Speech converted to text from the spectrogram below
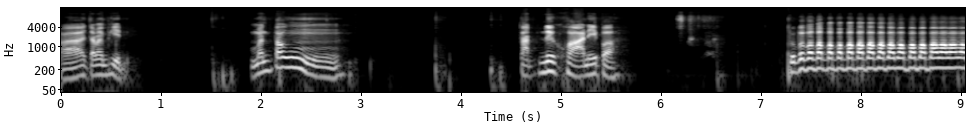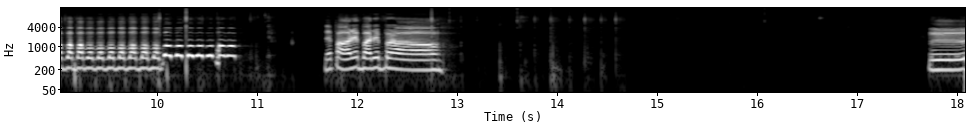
อ่าจะไม่ผิด มันต้อง ตัดด้วยขวานี้ป่ะได้เปล่าได้เปล่าได้เปล่าเออ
